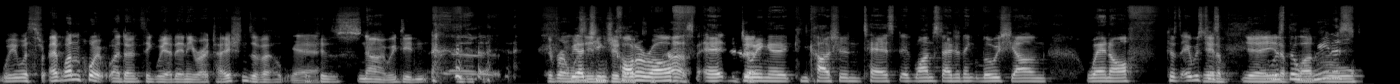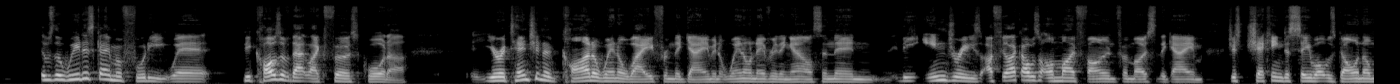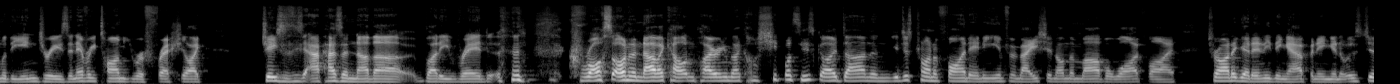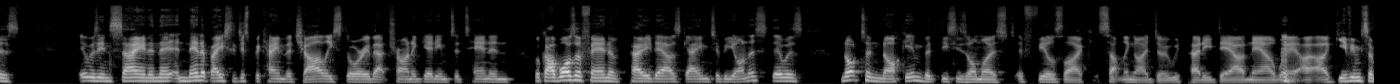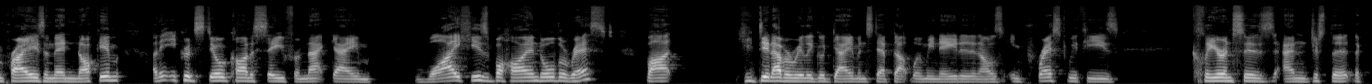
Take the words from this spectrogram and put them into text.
we were th- at one point. I don't think we had any rotations available Yeah. because No, we didn't. uh, everyone we had was injured. or Cincotta off concussed. at doing a concussion test. At one stage, I think Lewis Young went off because it was just a, yeah, it was the weirdest- rule. it was the weirdest game of footy where because of that like first quarter your attention had kind of went away from the game and it went on everything else. And then the injuries i feel like i was on my phone for most of the game just checking to see what was going on with the injuries. And every time you refresh you're like jesus this app has another bloody red cross on another carlton player. And you're like oh shit what's this guy done? And you're just trying to find any information on the marvel wi-fi trying to get anything happening. And it was just it was insane. And then and then it basically just became the Charlie story about trying to get him to 10. And look, I was a fan of Paddy Dow's game, to be honest. There was not to knock him, but this is almost it feels like something I do with Paddy Dow now, where I, I give him some praise and then knock him. I think you could still kind of see from that game why he's behind all the rest, but he did have a really good game and stepped up when we needed. And I was impressed with his clearances and just the the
